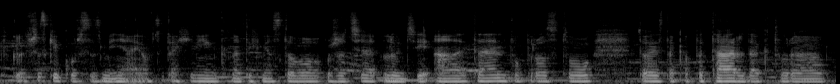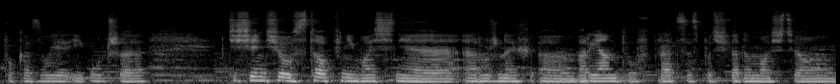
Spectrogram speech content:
W ogóle wszystkie kursy zmieniają w Theta Healing natychmiastowo życie ludzi, ale ten po prostu to jest taka petarda, która pokazuje i uczy 10 stopni właśnie różnych e, wariantów pracy z podświadomością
